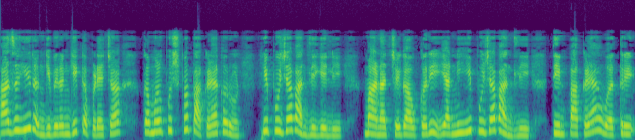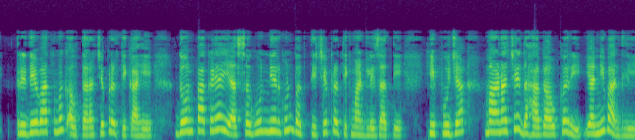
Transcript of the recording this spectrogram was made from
आजही रंगीबिरंगी कपड्याच्या कमळपुष्प पाकळ्या करून ही पूजा बांधली गेली. मानाचे गावकरी यांनी ही पूजा बांधली. तीन पाकळ्या व त्रि त्रिदेवात्मक अवताराचे प्रतीक आहे. दोन पाकळ्या या सगुण निर्गुण भक्तीचे प्रतीक मानले जाते. ही पूजा मानाचे दहा गावकरी यांनी बांधली.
